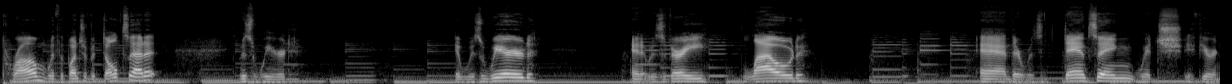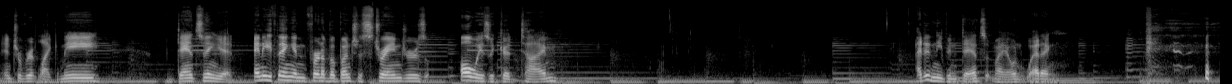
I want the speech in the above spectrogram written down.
prom with a bunch of adults at it. It was weird. It was weird, and it was very loud. And there was dancing, which, if you're an introvert like me, dancing at anything in front of a bunch of strangers, always a good time. I didn't even dance at my own wedding.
